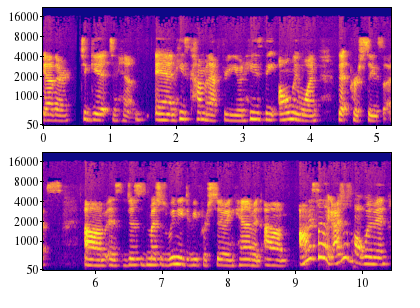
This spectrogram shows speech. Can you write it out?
together to get to him. And he's coming after you, and he's the only one that pursues us um, as just as much as we need to be pursuing him. And um, honestly, like I just want women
